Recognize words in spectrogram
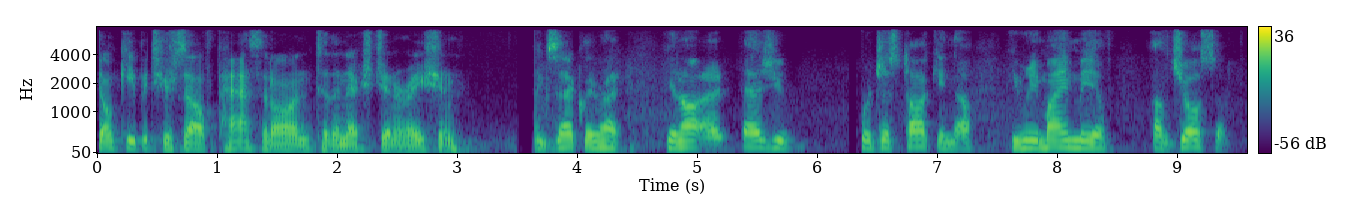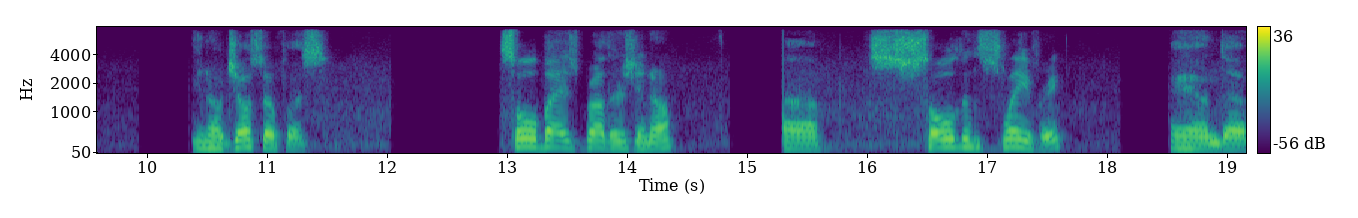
don't keep it to yourself. Pass it on to the next generation. Exactly right. You know, as you were just talking now, you remind me of, of Joseph. You know, Joseph was sold by his brothers, you know, uh, sold in slavery, and uh,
